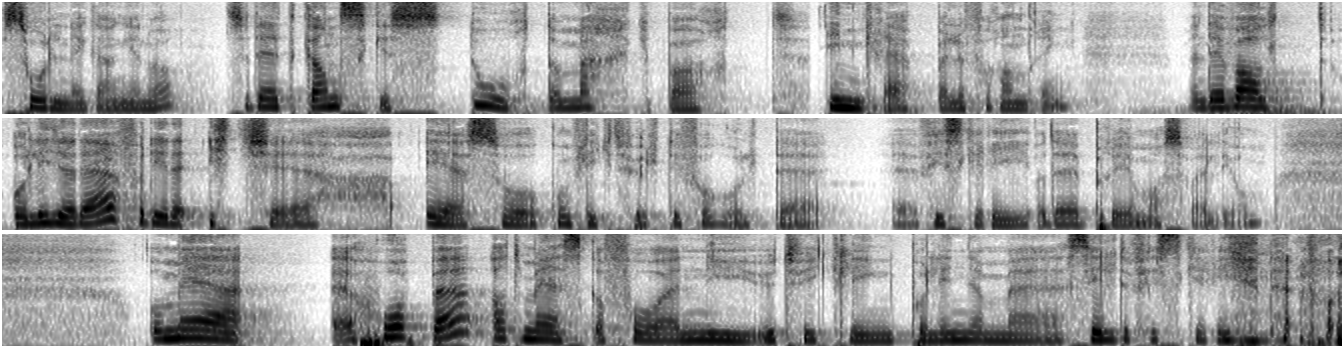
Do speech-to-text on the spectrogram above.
solnedgangen vår. Så det er et ganske stort og merkbart inngrep eller forandring. Men det er valgt å ligge der fordi det ikke er så konfliktfylt i forhold til eh, fiskeri, og det bryr vi oss veldig om. Og vi eh, håper at vi skal få en ny utvikling på linje med sildefiskeriene på,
